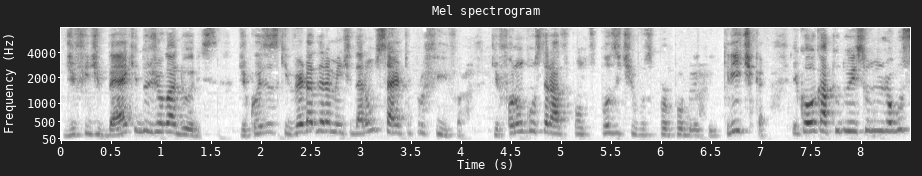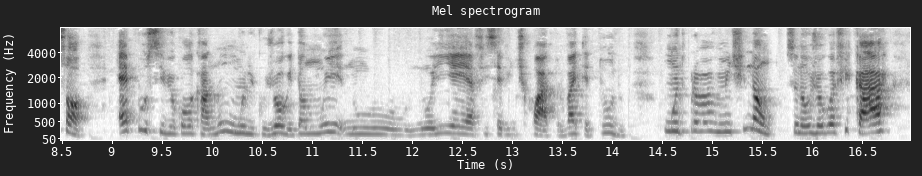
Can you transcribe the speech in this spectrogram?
de feedback dos jogadores, de coisas que verdadeiramente deram certo para o FIFA, que foram considerados pontos positivos por público e crítica, e colocar tudo isso num jogo só. É possível colocar num único jogo? Então, no, no, no EAFC 24 vai ter tudo? Muito provavelmente não, senão o jogo vai ficar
